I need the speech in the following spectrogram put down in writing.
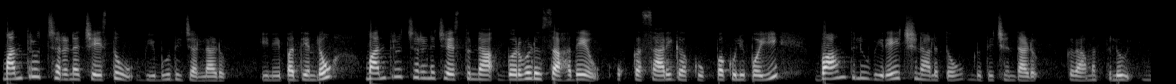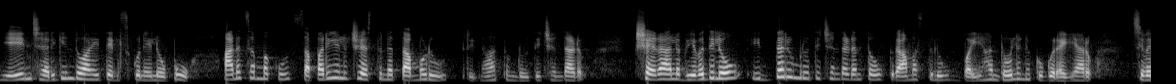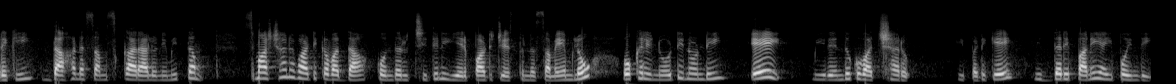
మంత్రోచ్చరణ చేస్తూ విభూది జల్లాడు. ఈ నేపథ్యంలో మంత్రోచ్చరణ చేస్తున్న గొరవడు సహదేవ్ ఒక్కసారిగా కుప్పకూలిపోయి వాంతులు విరేచనాలతో మృతి చెందాడు. గ్రామస్తులు ఏం జరిగిందో అని తెలుసుకునేలోపు అనసమ్మకు సపర్యలు చేస్తున్న తమ్ముడు త్రినాథ్ మృతి చెందాడు. క్షణాల వ్యవధిలో ఇద్దరు మృతి చెందడంతో గ్రామస్తులు భయాందోళనకు గురయ్యారు. చివరికి దహన సంస్కారాలు నిమిత్తం శ్మశాన వాటిక వద్ద కొందరు చితిని ఏర్పాటు చేస్తున్న సమయంలో ఒకరి నోటి నుండి ఏయ్ మీరెందుకు వచ్చారు? ఇప్పటికే ఇద్దరి పని అయిపోయింది.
